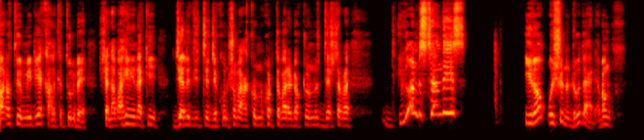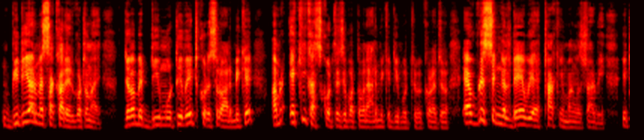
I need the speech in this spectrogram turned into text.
ভারতীয় মিডিয়া কালকে তুলবে। সেনাবাহিনী নাকি জেলে দিচ্ছে যে কোন সময় আক্রমণ করতে পারে ডক্টর দেশটা you understand this you know we should do that এবং বিডিআর মেসাকারের ঘটনায় যেভাবে ডিমোটিভেট করেছিল আর্মিকে আমরা একই কাজ করতেছি বর্তমানে আর্মিকে ডিমোটিভেট করার জন্য। Every single day we are talking Bangladesh army it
